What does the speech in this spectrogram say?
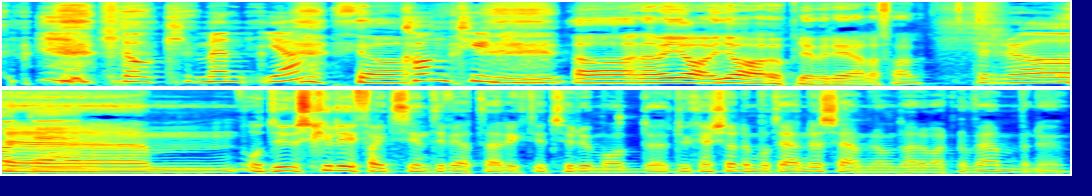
dock, men ja, ja, continue. ja nej, men jag, jag upplever det i alla fall. Bra där. Ehm, och du skulle ju faktiskt inte veta riktigt hur du mådde. Du kanske hade mått ännu sämre om det hade varit november nu.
